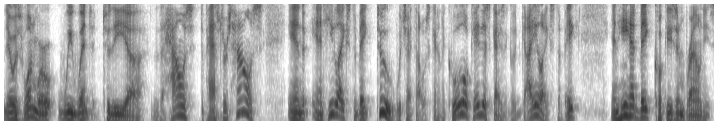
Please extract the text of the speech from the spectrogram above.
there was one where we went to the uh, the house, the pastor's house, and and he likes to bake too, which I thought was kind of cool. Okay, this guy's a good guy. He likes to bake, and he had baked cookies and brownies.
